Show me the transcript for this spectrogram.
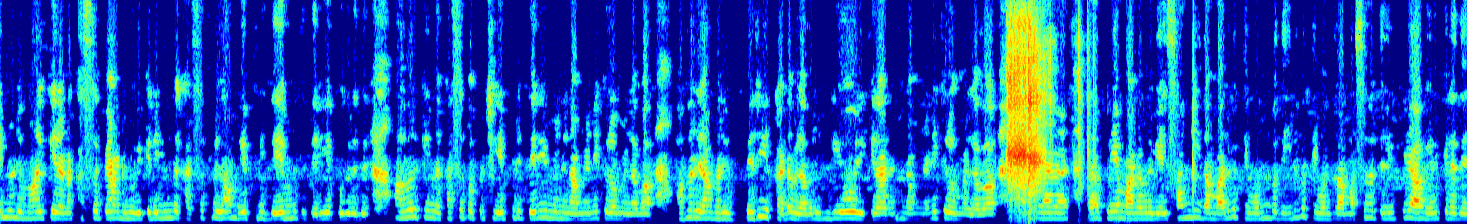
என்னுடைய வாழ்க்கையில நான் கசப்பை அனுபவிக்கிறேன். இந்த கசப்பெல்லாம் எப்படி தேவனுக்கு தெரிய போகிறது? அவருக்கு இந்த கசப்பை பற்றி எப்படி தெரியும் என்று நாம் நினைக்கிறோம் அல்லவா? அவர் அவர் பெரிய கடவுள். அவர் எங்கேயோ இருக்கிறார் என்று நாம் நினைக்கிறோம் அல்லவா? பிரியமானவர்களை சங்கீதம் அறுபத்தி ஒன்பது இருபத்தி ஒன்றாம் வசனத்தில் இப்படியாக இருக்கிறது.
